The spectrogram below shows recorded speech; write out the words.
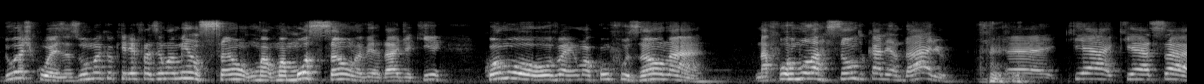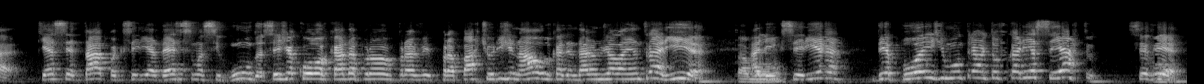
Duas coisas. Uma que eu queria fazer uma menção, uma, uma moção, na verdade, aqui. Como houve uma confusão na, na formulação do calendário, é, que, é, que é essa que essa etapa, que seria a décima segunda, seja colocada para a parte original do calendário onde ela entraria. Tá ali, que seria depois de Montreal. Então ficaria certo. Você vê, bom.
